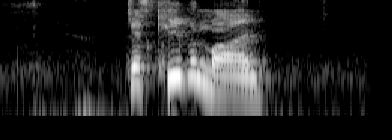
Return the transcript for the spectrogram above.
Just keep in mind,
